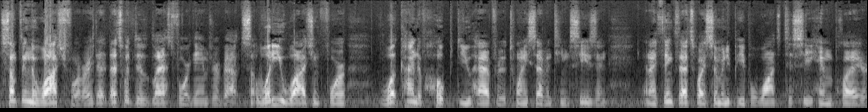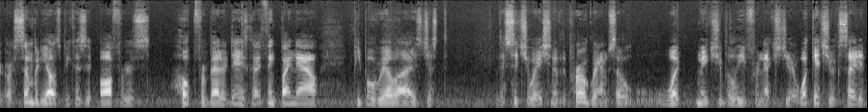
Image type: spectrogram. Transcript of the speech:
something to watch for, right? That, that's what the last four games are about. So what are you watching for? What kind of hope do you have for the 2017 season? And I think that's why so many people want to see him play or, or somebody else because it offers hope for better days. Because I think by now people realize just the situation of the program. So, what makes you believe for next year? What gets you excited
